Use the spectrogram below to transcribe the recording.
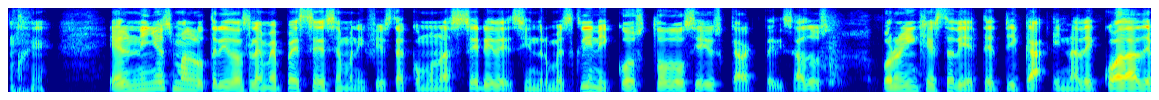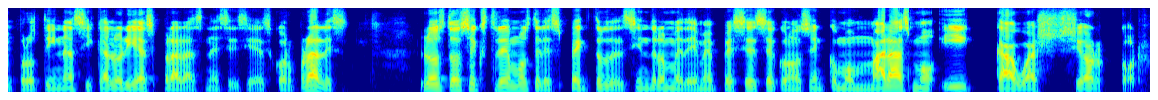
El niño es malnutrido, la MPC se manifiesta como una serie de síndromes clínicos, todos ellos caracterizados por una ingesta dietética inadecuada de proteínas y calorías para las necesidades corporales. Los dos extremos del espectro del síndrome de MPC se conocen como marasmo y Kawashiorkor.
